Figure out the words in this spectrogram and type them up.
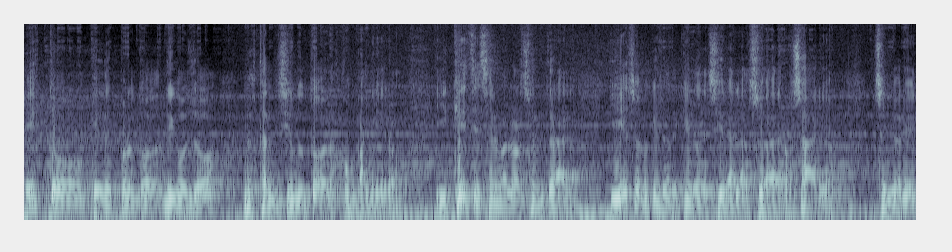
esto que de pronto digo yo, lo están diciendo todos los compañeros, y que este es el valor central. Y eso es lo que yo le quiero decir a la ciudad de Rosario. Señores,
